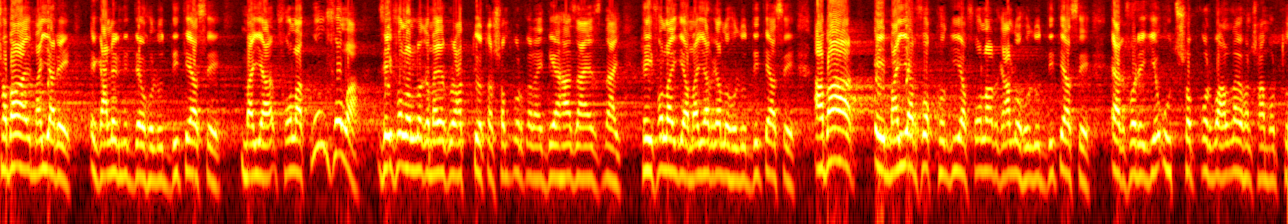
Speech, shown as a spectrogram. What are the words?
সবাই মাইয়ারে এই গালের মধ্যে হলুদ দিতে আছে। মাইয়া, ফলা কোন ফলা? যেই ফলার লগে মাইয়ার কোনো আত্মীয়তার সম্পর্ক নাই, দেহা জায়েজ নাই, সেই ফলাই গিয়া মাইয়ার গালো হলুদ দিতে আছে। আবার এই মাইয়ার পক্ষ গিয়া ফলার গালো হলুদ দিতে আছে। এরপরে গিয়ে উৎসব করব, আল্লাহ এখন সামর্থ্য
